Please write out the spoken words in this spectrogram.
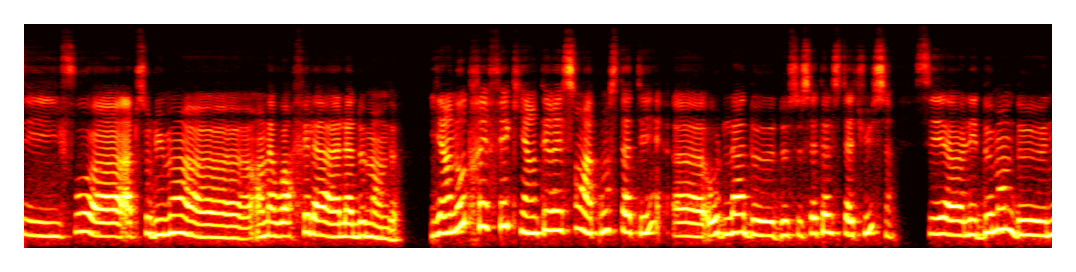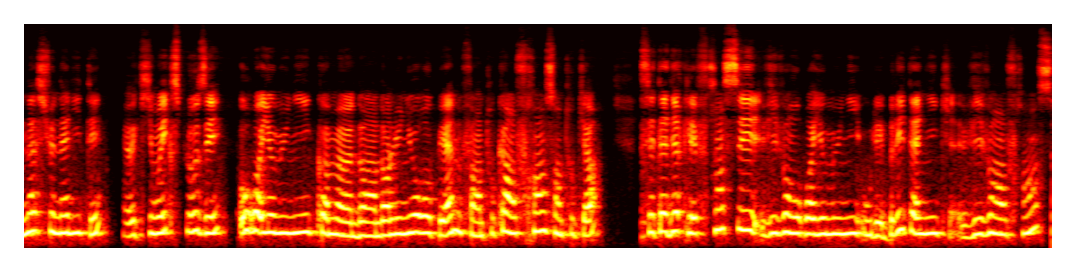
il faut euh, absolument en avoir fait la demande. Il y a un autre effet qui est intéressant à constater euh, au-delà de, ce settle status, c'est euh, les demandes de nationalité euh, qui ont explosé au Royaume-Uni comme dans, l'Union européenne, enfin en tout cas en France en tout cas. C'est-à-dire que les Français vivant au Royaume-Uni ou les Britanniques vivant en France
